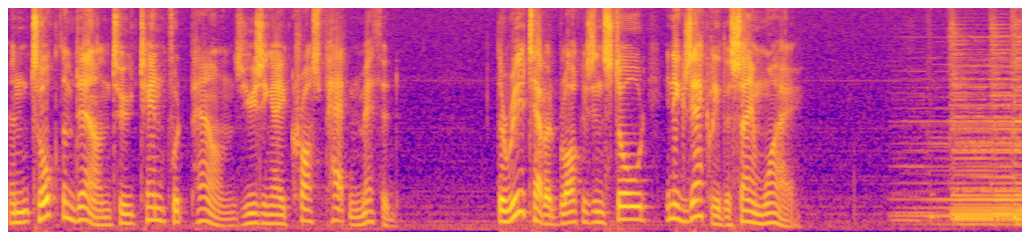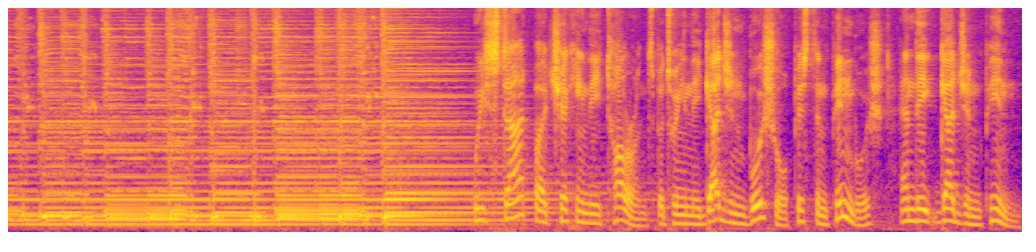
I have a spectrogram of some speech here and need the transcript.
and torque them down to 10 foot-pounds using a cross-pattern method. The rear tappet block is installed in exactly the same way. We start by checking the tolerance between the gudgeon bush or piston pin bush and the gudgeon pin.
